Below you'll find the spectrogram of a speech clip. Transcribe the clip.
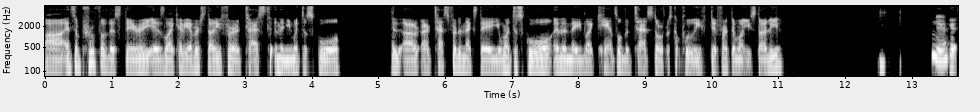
Uh and some proof of this theory is like, have you ever studied for a test and then you went to school? the- Uh, a test for the next day, you went to school and then they like canceled the test or it was completely different than what you studied. Yeah, Yes.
